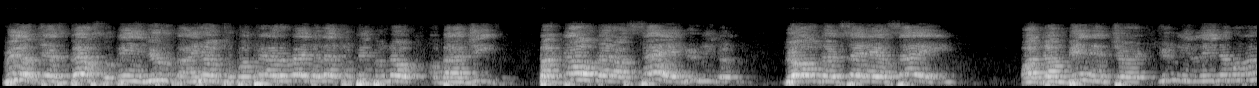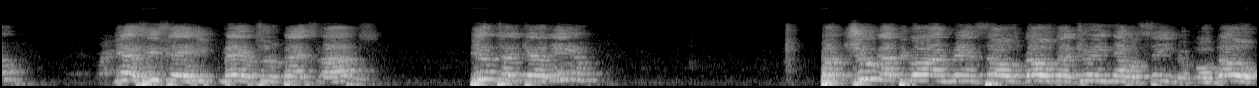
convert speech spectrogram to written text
Real just vessel being used by him to prepare the way to let the people know about Jesus. But those that are saved, you need to, those that say they are saved or done been in church, you need to leave them alone. Yes, he said he married to the backsliders. He'll take care of them. But you got to go out and win souls, those that you ain't never seen before, those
